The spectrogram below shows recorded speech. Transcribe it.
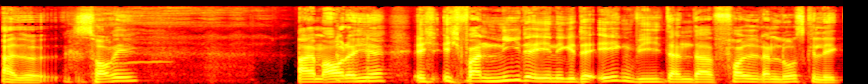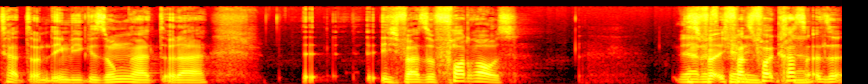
Also, sorry. I'm out of here. Ich, ich war nie derjenige, der irgendwie dann da voll dann losgelegt hat und irgendwie gesungen hat oder ich war sofort raus. Ja, ich, ich fand es voll krass. Ja. Also,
